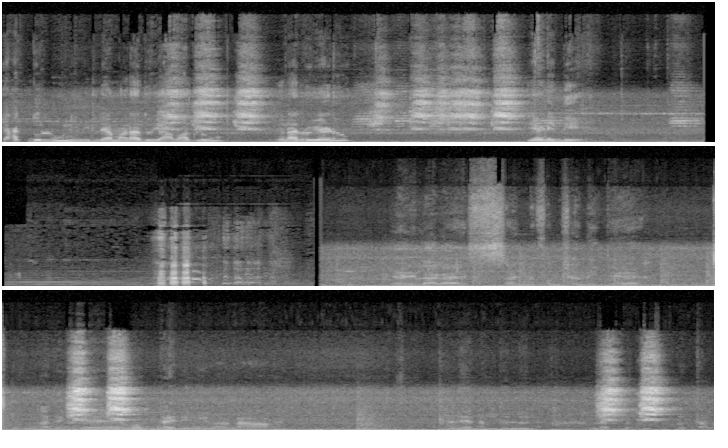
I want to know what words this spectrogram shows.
ಯಾಕೆ ದೊಲ್ಲು ನೀನು ಇಲ್ಲೇ ಮಾಡೋದು ಯಾವಾಗಲೂ? ಏನಾದರೂ ಹೇಳು. ಹೇಳಿಲ್ಲಿ ಹೋಗ್ತಾ ಇದ್ದೀನಿ ಇವಾಗ ಅದೇ ನಮ್ದು ಗೊತ್ತಲ್ಲ.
